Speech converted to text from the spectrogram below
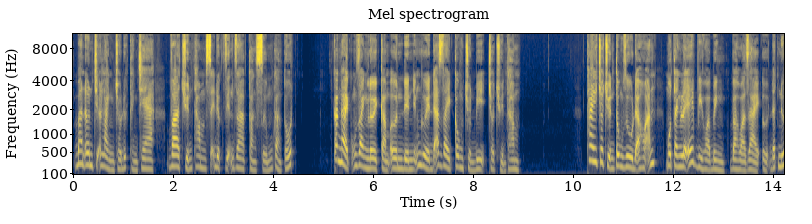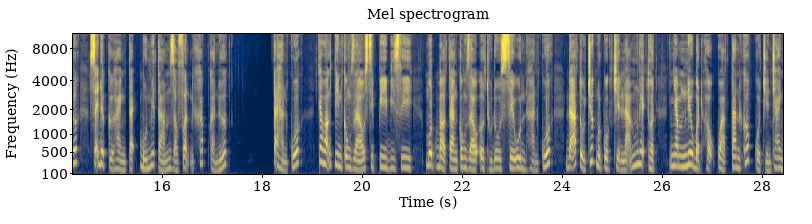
ban ơn chữa lành cho Đức Thánh Cha và chuyến thăm sẽ được diễn ra càng sớm càng tốt. Các ngài cũng dành lời cảm ơn đến những người đã dày công chuẩn bị cho chuyến thăm. Thay cho chuyến tông du đã hoãn, một thánh lễ vì hòa bình và hòa giải ở đất nước sẽ được cử hành tại 48 giáo phận khắp cả nước. Tại Hàn Quốc, theo hãng tin công giáo CPBC, một bảo tàng công giáo ở thủ đô Seoul, Hàn Quốc đã tổ chức một cuộc triển lãm nghệ thuật nhằm nêu bật hậu quả tan khốc của chiến tranh,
